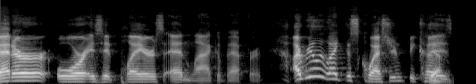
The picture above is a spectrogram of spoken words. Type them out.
better or is it players and lack of effort? I really like this question because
